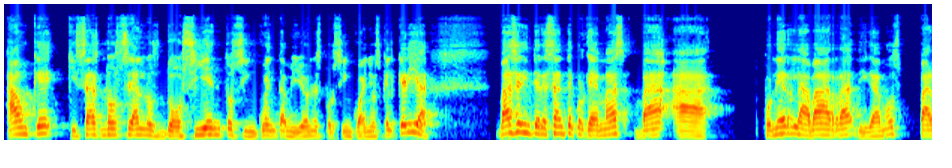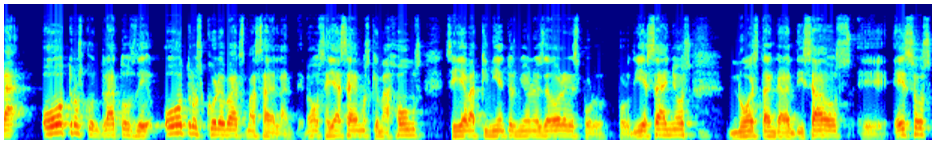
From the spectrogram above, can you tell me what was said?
aunque quizás no sean los 250 millones por cinco años que él quería. Va a ser interesante porque además va a poner la barra, digamos, para otros contratos de otros corebacks más adelante, ¿no? O sea, ya sabemos que Mahomes se lleva 500 millones de dólares por, por 10 años, no están garantizados eh, esos.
